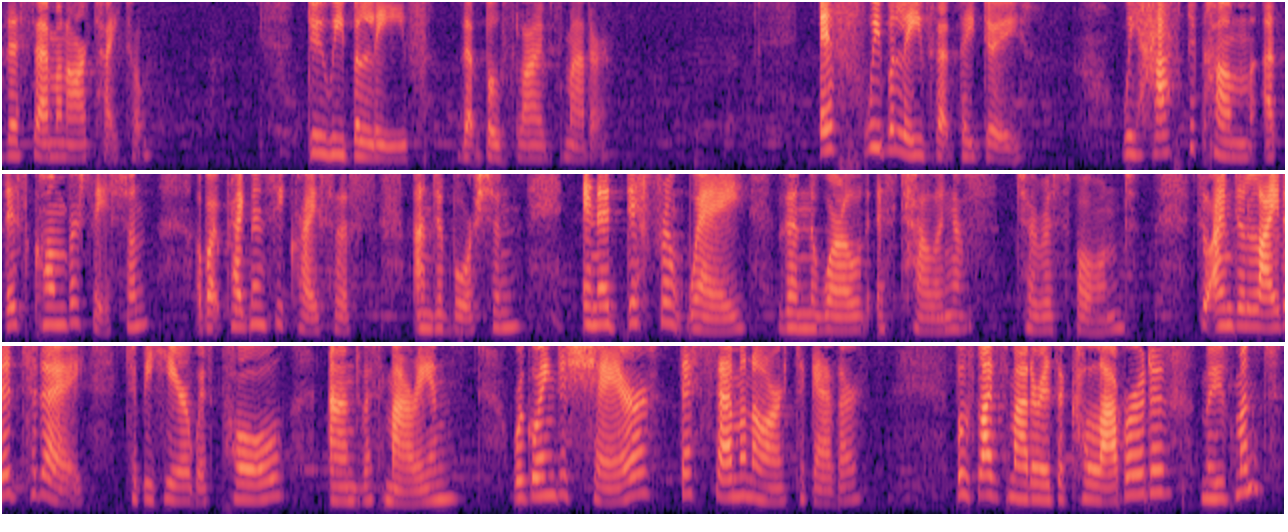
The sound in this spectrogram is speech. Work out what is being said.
the seminar title Do we believe that both lives matter? If we believe that they do, we have to come at this conversation about pregnancy crisis and abortion in a different way than the world is telling us to respond. So I'm delighted today to be here with Paul and with Marion. We're going to share this seminar together. Both Lives Matter is a collaborative movement.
